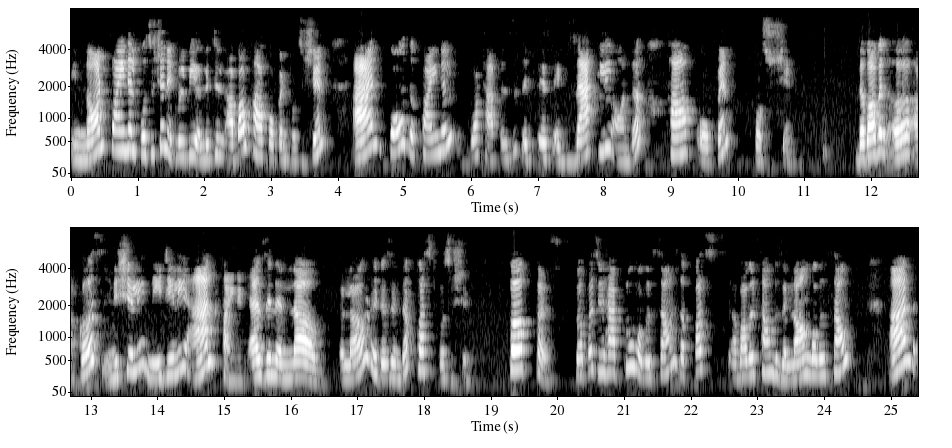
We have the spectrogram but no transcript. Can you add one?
in non-final position, it will be a little above half open position and for the final, what happens is it is exactly on the half open position. The vowel a occurs initially, medially and finally as in allowed. Allowed, it is in the first position purpose. Purpose, you have two vowel sounds. The first uh, vowel sound is a long vowel sound and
